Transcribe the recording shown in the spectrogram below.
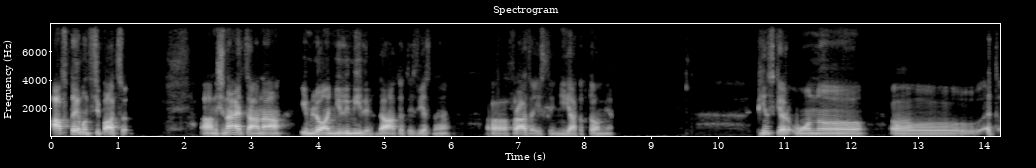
автоэмансипацию. А, начинается она «им лё они лемили», да, это известная э, фраза, если не я, то кто мне. Пинскер, он э, Э, это,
